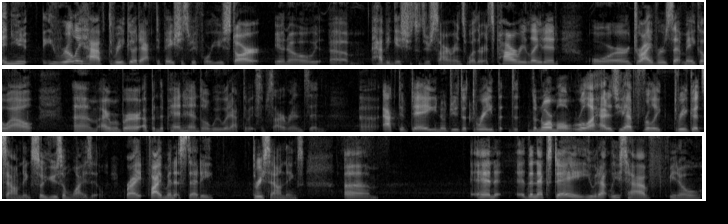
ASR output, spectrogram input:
and you you really have three good activations before you start you know um, having issues with your sirens whether it's power related or drivers that may go out um, i remember up in the panhandle we would activate some sirens and uh, active day you know do the three the, the, the normal rule i had is you have really three good soundings so use them wisely right? Five minute steady three soundings. And the next day you would at least have you know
